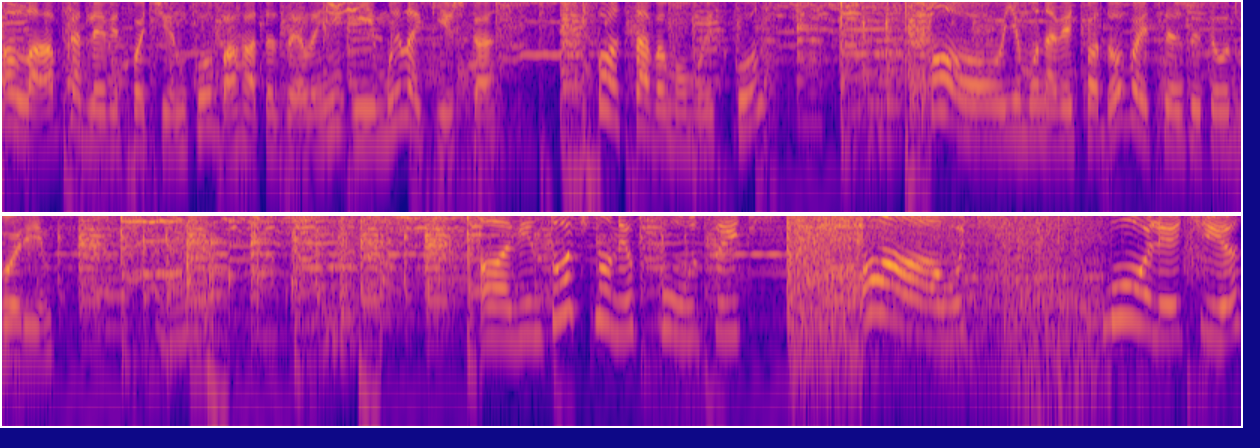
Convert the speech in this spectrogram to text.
лавка для відпочинку, багато зелені і мила кішка. Поставимо миску. О, йому навіть подобається жити у дворі. А він точно не вкусить. Ауч! Боляче.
